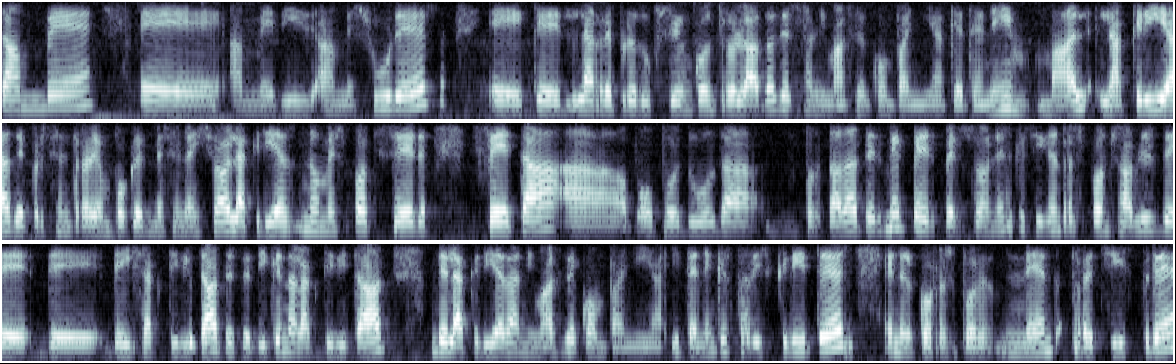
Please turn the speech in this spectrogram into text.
també eh, amb, medi, amb mesures eh, que la reproducció incontrolada dels animals en companyia que tenim. Val? La cria, després entraré un poquet més en això, la cria només pot ser feta eh, o poduda portada a terme per persones que siguin responsables d'aquesta activitat, es dediquen a l'activitat de la cria d'animals de companyia i tenen que estar inscrites en el corresponent registre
